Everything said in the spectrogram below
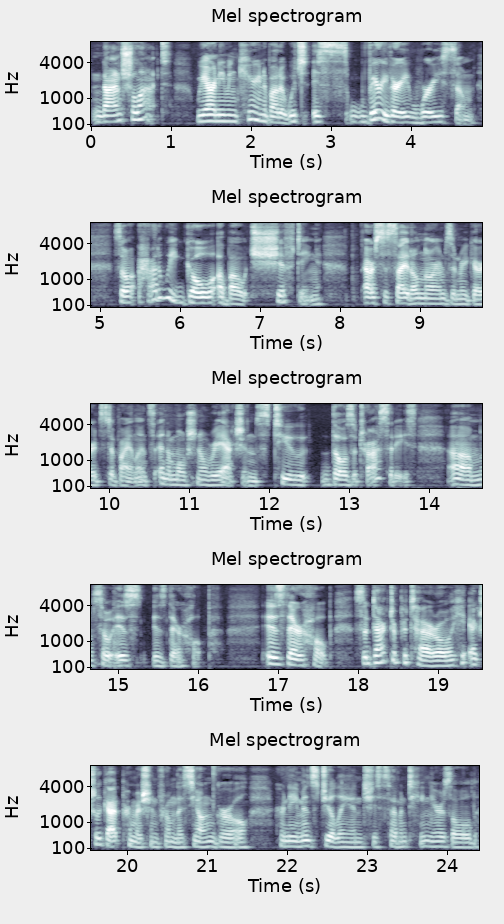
nonchalant? We aren't even caring about it, which is very very worrisome. So how do we go about shifting our societal norms in regards to violence and emotional reactions to those atrocities? Um, so is is there hope? Is there hope? So Dr. Pitaro, he actually got permission from this young girl. Her name is Jillian. She's 17 years old.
